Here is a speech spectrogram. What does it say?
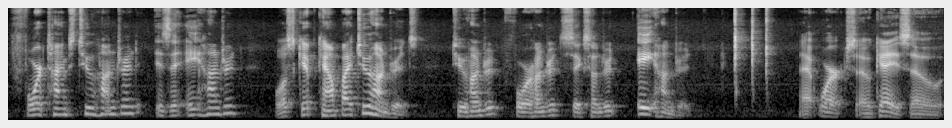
4 times 200, is it 800? We'll skip count by 200s. 200, 400, 600, 800. That works. Okay, so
